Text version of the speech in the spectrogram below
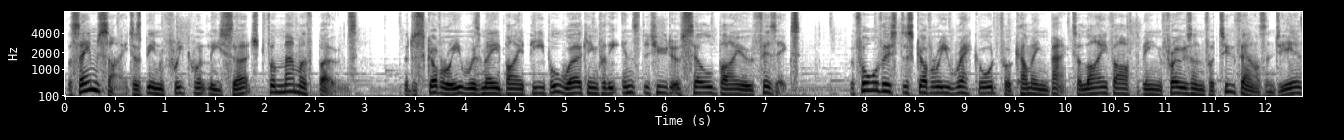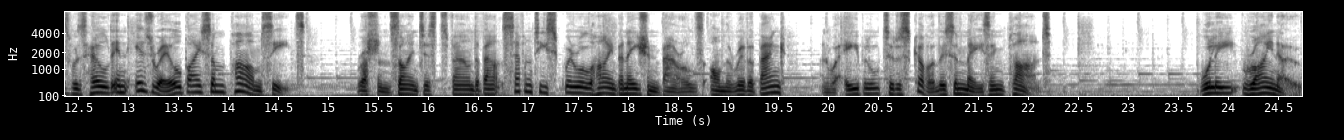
The same site has been frequently searched for mammoth bones. The discovery was made by people working for the Institute of Cell Biophysics. Before this discovery, record for coming back to life after being frozen for 2,000 years was held in Israel by some palm seeds. Russian scientists found about 70 squirrel hibernation barrels on the riverbank and were able to discover this amazing plant. Woolly rhino.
